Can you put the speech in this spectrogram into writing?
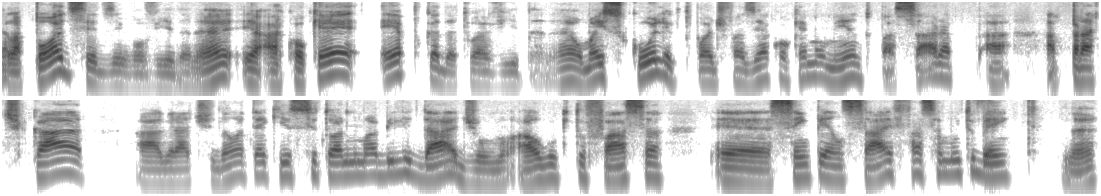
Ela pode ser desenvolvida, né? A qualquer época da tua vida, né? Uma escolha que tu pode fazer a qualquer momento, passar a, a, a praticar a gratidão até que isso se torne uma habilidade, um, algo que tu faça é, sem pensar e faça muito bem, né?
